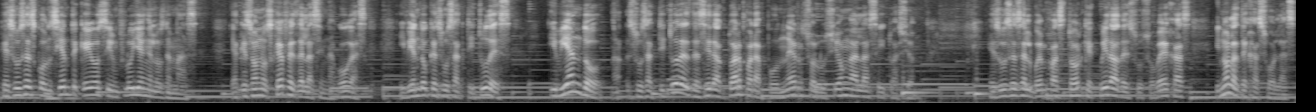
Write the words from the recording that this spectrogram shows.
Jesús es consciente que ellos influyen en los demás, ya que son los jefes de las sinagogas, y viendo que sus actitudes y viendo sus actitudes decide actuar para poner solución a la situación. Jesús es el buen pastor que cuida de sus ovejas y no las deja solas.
